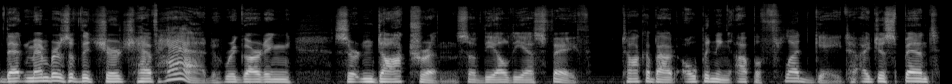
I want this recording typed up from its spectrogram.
that members of the church have had regarding certain doctrines of the LDS faith? Talk about opening up a floodgate. I just spent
